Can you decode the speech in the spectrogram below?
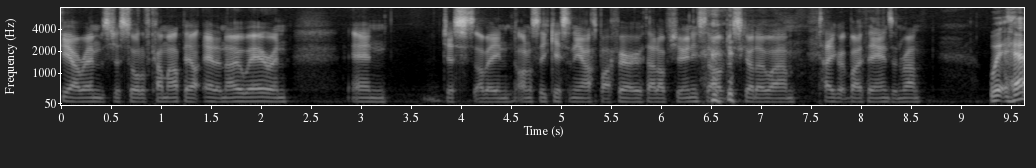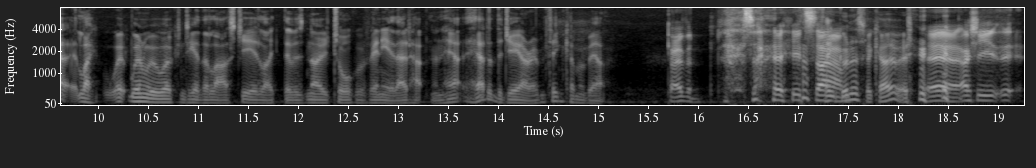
GRM's just sort of come up out, out of nowhere and and just I mean honestly kissing the ass by fairy with that opportunity. So I've just got to um, take it with both hands and run. Where, how like when we were working together last year, like there was no talk of any of that happening. How how did the GRM thing come about? COVID. so it's Thank um, goodness for COVID. yeah, actually, it,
